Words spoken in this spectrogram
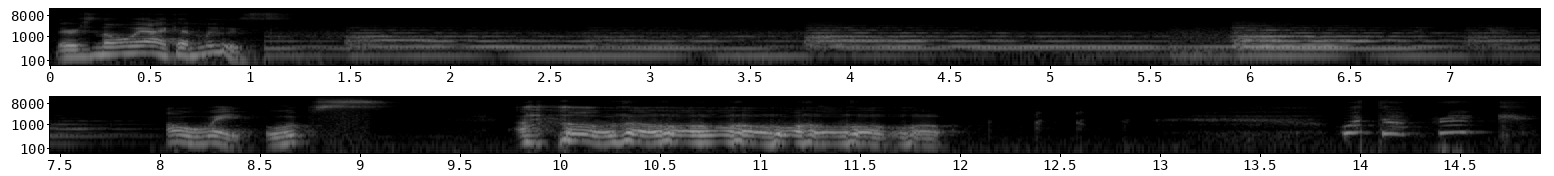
There's no way I can lose. Oh wait, oops. Oh, whoa, whoa, whoa, whoa, whoa. What the frick?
